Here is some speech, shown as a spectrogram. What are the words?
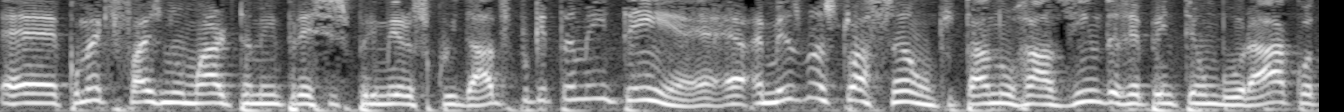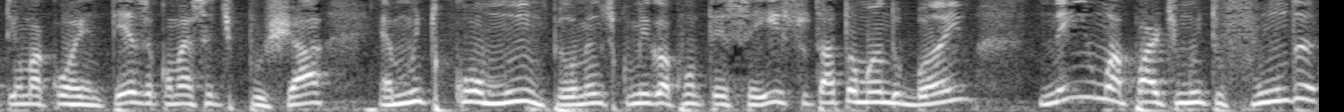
é, como é que faz no mar também para esses primeiros cuidados? Porque também tem, é, é, a mesma situação, tu tá no rasinho, de repente tem um buraco, ou tem uma correnteza, começa a te puxar, é muito comum, pelo menos comigo acontecer isso, tu tá tomando banho, nenhuma parte muito funda,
